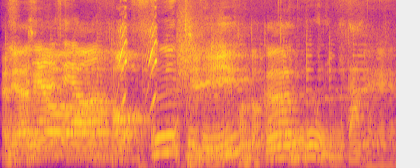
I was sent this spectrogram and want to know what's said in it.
안녕하세요. 안녕하세요. 더구 TV 본덕금. 김고은입니다. 네.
